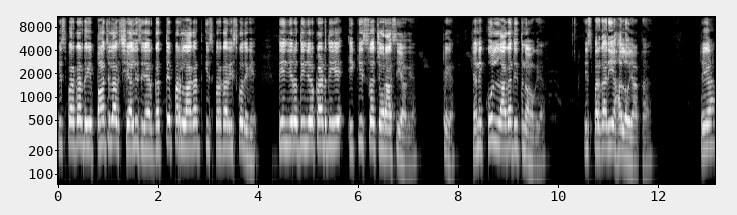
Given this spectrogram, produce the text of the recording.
इस प्रकार देखिए, पाँच लाख छियालीस हज़ार गत्ते पर लागत, इस प्रकार इसको देखिए, तीन ज़ीरो तीन ज़ीरो काट दिए, इक्कीस सौ चौरासी आ गया, ठीक है? यानी कुल लागत इतना हो गया। इस प्रकार ये हल हो जाता है। ठीक है?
